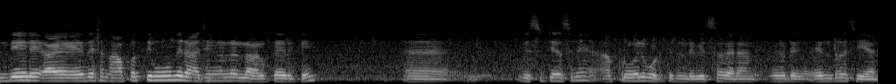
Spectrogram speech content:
ഇന്ത്യയിൽ ഏകദേശം നാൽപ്പത്തി മൂന്ന് രാജ്യങ്ങളിലുള്ള ആൾക്കാർക്ക് വിസിറ്റേഴ്സിന് അപ്രൂവൽ കൊടുത്തിട്ടുണ്ട് വിസ വരാൻ ഇങ്ങോട്ട് എന്റർ ചെയ്യാൻ.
